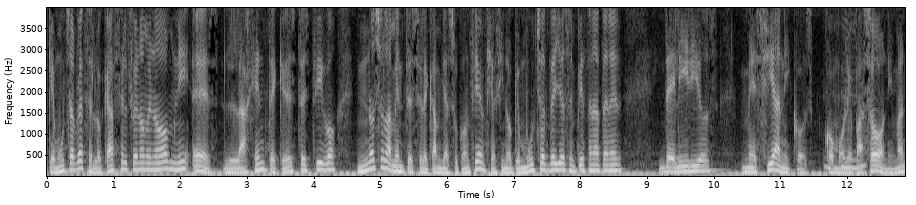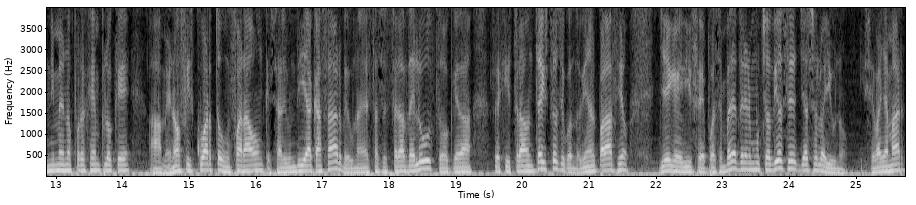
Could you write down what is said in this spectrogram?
que muchas veces lo que hace el fenómeno ovni es la gente que es testigo no solamente se le cambia su conciencia, sino que muchos de ellos empiezan a tener delirios, mesiánicos, como le pasó ni más ni menos, por ejemplo, que a Menofis IV, un faraón que sale un día a cazar, ve una de estas esferas de luz, todo queda registrado en textos y cuando viene al palacio llega y dice, pues en vez de tener muchos dioses, ya solo hay uno, y se va a llamar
